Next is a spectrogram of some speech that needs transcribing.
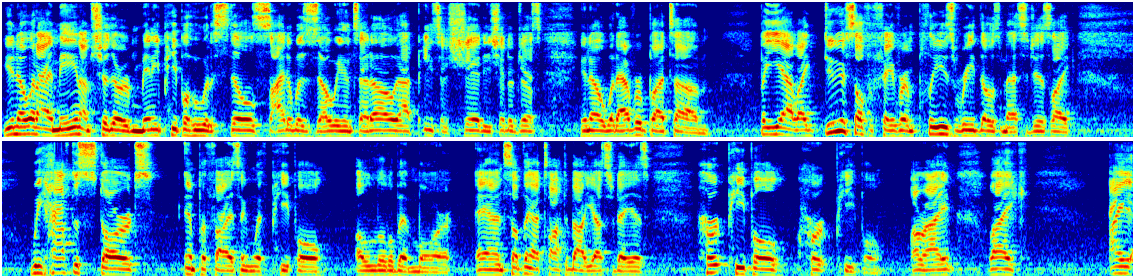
You know what I mean? I'm sure there are many people who would have still sided with Zoe and said, oh, that piece of shit, he should have just, you know, whatever. But, um, But yeah, like do yourself a favor and please read those messages. Like we have to start empathizing with people a little bit more. And something I talked about yesterday is hurt people hurt people, all right? Like I,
